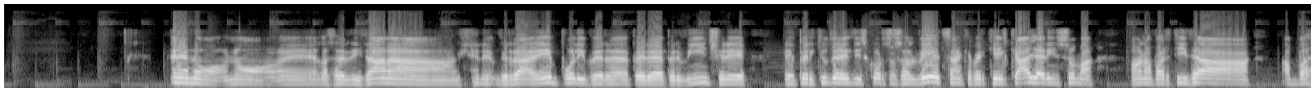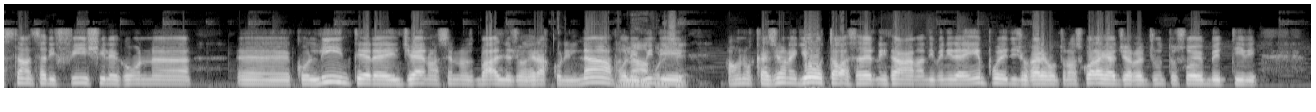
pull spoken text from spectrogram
Eh no, no, eh, la Salernitana verrà a Empoli per, per, per vincere e per chiudere il discorso salvezza, anche perché il Cagliari, insomma, ha una partita abbastanza difficile con, eh, con l'Inter, il Genoa se non sbaglio giocherà con il Napoli, Napoli quindi sì. ha un'occasione ghiotta la Salernitana di venire a Empoli e di giocare contro una squadra che ha già raggiunto i suoi obiettivi.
